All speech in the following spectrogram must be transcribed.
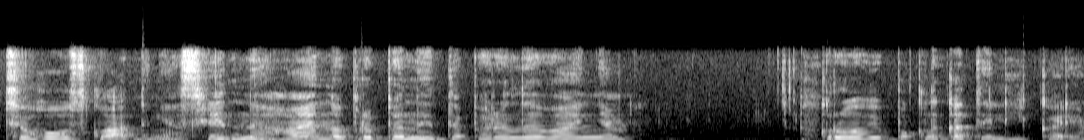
цього ускладнення слід негайно припинити переливання крові, покликати лікаря,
